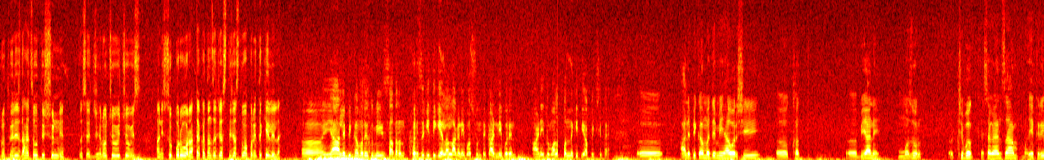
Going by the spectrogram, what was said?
पृथ्वीरेज दहा चौतीस शून्य तसेच झिरो चोवीस चोवीस आणि सुपरओरा त्या खतांचा जास्तीत जास्त वापर इथं केलेला आहे. अ, या आले पिकामध्ये तुम्ही साधारण खर्च किती केला लागणीपासून ते काढणीपर्यंत? आणि तुम्हाला उत्पन्न किती अपेक्षित आहे? अ, आले पिकामध्ये मी ह्या वर्षी अ, खत अ, बियाणे मजूर अ, ठिबक या सगळ्यांचा एकरी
